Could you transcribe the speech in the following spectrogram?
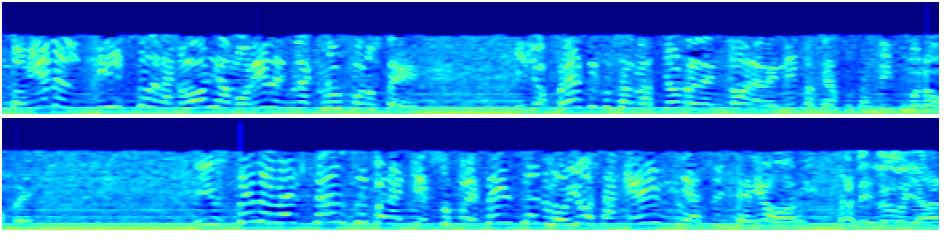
Cuando viene el Cristo de la gloria a morir en una cruz por usted y le ofrece su salvación redentora, bendito sea su santísimo nombre, y usted le da el chance para que su presencia gloriosa entre a su interior, aleluya,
